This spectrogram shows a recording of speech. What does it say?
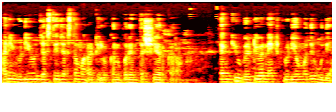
आणि व्हिडिओ जास्तीत जास्त मराठी लोकांपर्यंत शेअर करा. थँक्यू भेटूया नेक्स्ट व्हिडिओमध्ये उद्या.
